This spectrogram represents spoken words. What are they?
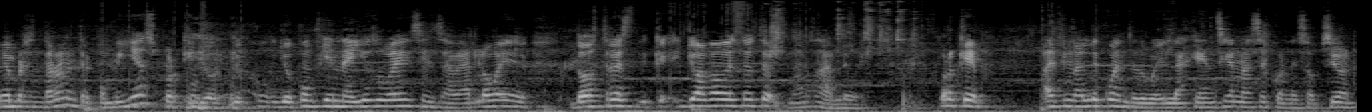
Me presentaron entre comillas porque yo, yo, yo confié en ellos, güey, sin saberlo, güey. Dos, tres, que yo hago esto, esto, vamos a darle, güey. Porque al final de cuentas, güey, la agencia nace con esa opción.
